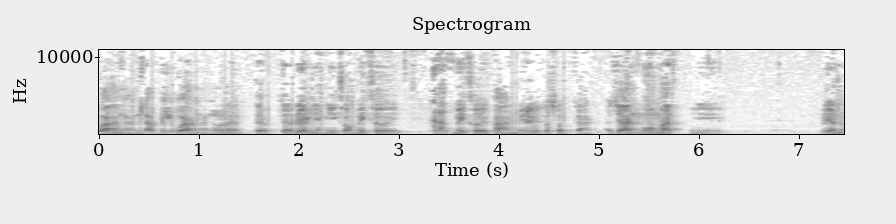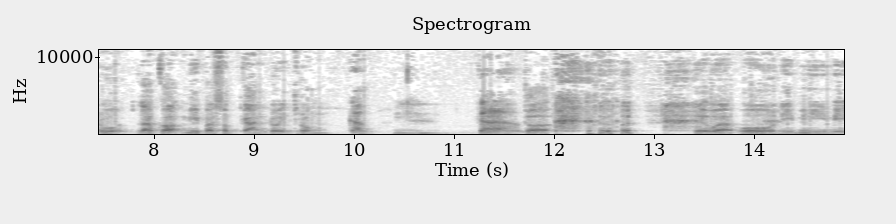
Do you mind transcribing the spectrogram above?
ว่างั้นนบีว่างั้นอะไรแต่แต่เรื่องอย่างนี้เขาไม่เคยครับไม่เคยผ่านไม่มีประสบการณ์ อาจารย์มูฮัมหมัดมีเรียนรู้แล้วก็มีประสบการณ์โดยตรงครับอืม ก็ก็ถือว่า โอ้นี่มีมี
